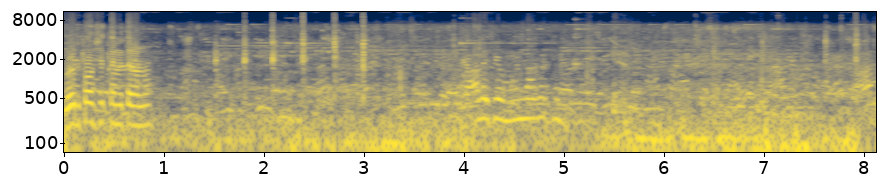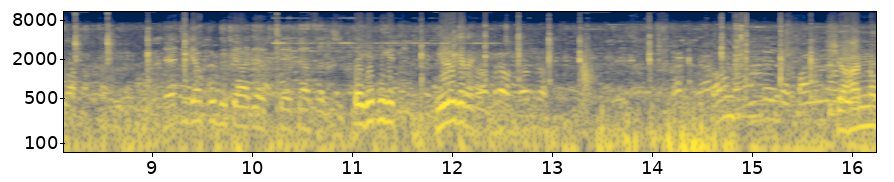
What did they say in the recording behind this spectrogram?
गोडी पाहू शकता मित्रांनो. त्याची घ्या कुठे त्याच्या तर घेतली घेतली. व्हिडिओ केला शहाण्णव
